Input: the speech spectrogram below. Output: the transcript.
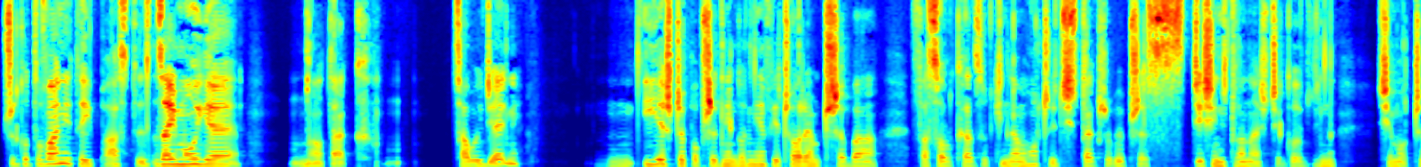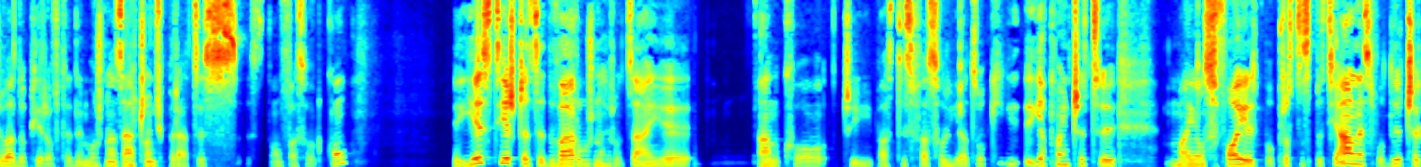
Przygotowanie tej pasty zajmuje, no tak, cały dzień. I jeszcze poprzedniego dnia wieczorem trzeba fasolkę azuki namoczyć, tak żeby przez 10-12 godzin się moczyła. Dopiero wtedy można zacząć pracę z, z tą fasolką. Jest jeszcze ze dwa różne rodzaje anko, czyli pasty z fasoli azuki. Japończycy mają swoje po prostu specjalne słodycze,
